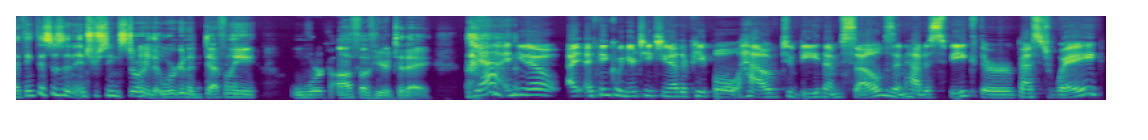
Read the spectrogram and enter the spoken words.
i think this is an interesting story that we're going to definitely work off of here today. Yeah. And, you know, I, I, think when you're teaching other people how to be themselves and how to speak their best way,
